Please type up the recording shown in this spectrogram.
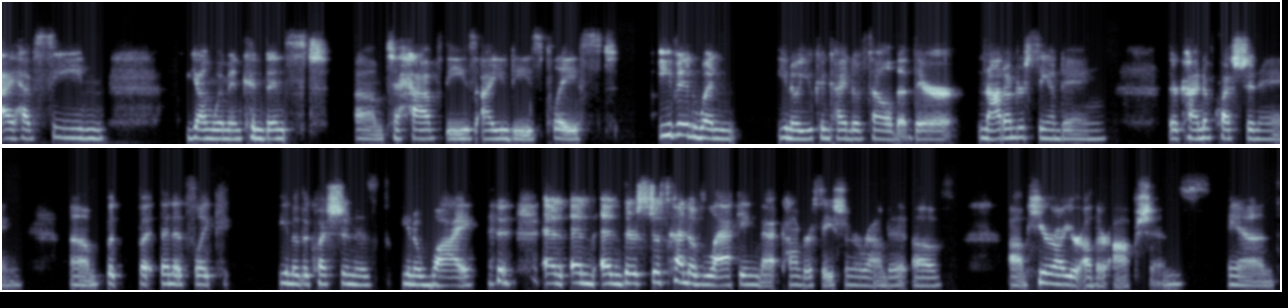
I have seen young women convinced um, to have these IUDs placed, even when you know you can kind of tell that they're not understanding, they're kind of questioning, um, but but then it's like you know the question is you know why? And and and there's just kind of lacking that conversation around it of um, here are your other options and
